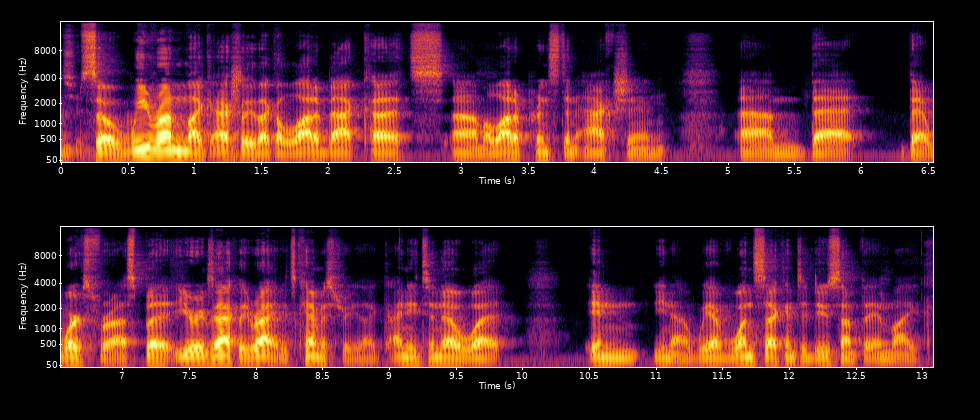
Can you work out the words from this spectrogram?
Gotcha. so we run like actually like a lot of back cuts, um, a lot of Princeton action um, that that works for us. But you're exactly right; it's chemistry. Like I need to know what in you know we have one second to do something. Like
